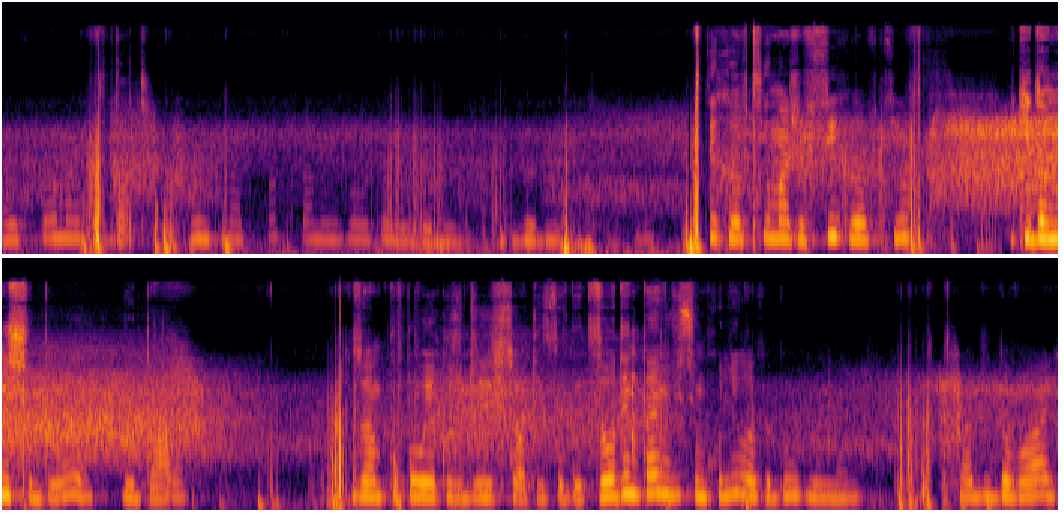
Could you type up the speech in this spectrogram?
Але хто має додати? Ультимейт тоц стане і волотарі дадуть. Тих гравців, майже всіх гравців, які давніше були, додали. За попав якось 200 забити. За один тайм 8 голів, а за другий менше. Хаджі давай.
